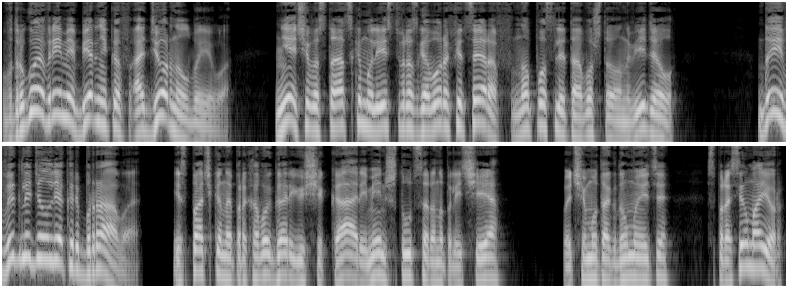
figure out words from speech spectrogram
В другое время Берников одернул бы его. Нечего статскому лезть в разговор офицеров, но после того, что он видел... Да и выглядел лекарь браво. Испачканная пороховой гарью щека, ремень штуцера на плече. «Почему так думаете?» — спросил майор.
